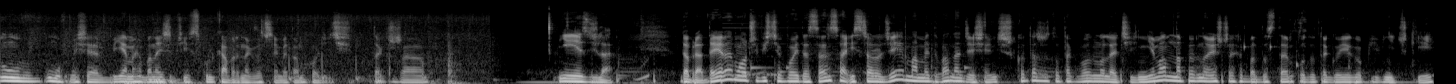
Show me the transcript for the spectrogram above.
um, umówmy się, bijemy chyba najszybciej w Skull Cavern, jak zaczniemy tam chodzić. Także nie jest źle. Dobra, dajemy oczywiście Void Essence'a i z czarodziejem mamy 2 na 10. Szkoda, że to tak wolno leci. Nie mam na pewno jeszcze chyba dostępu do tego jego piwniczki.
